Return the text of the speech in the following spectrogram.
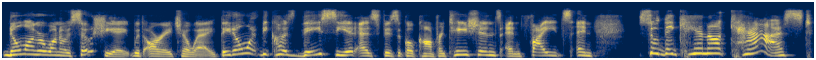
no longer want to associate with RHOA. They don't want because they see it as physical confrontations and fights. And so they cannot cast.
